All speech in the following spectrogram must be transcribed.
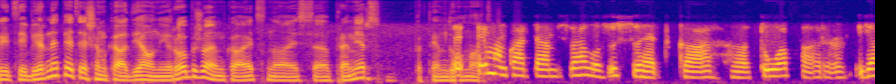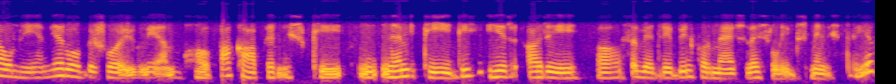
rīcību? Ir nepieciešama kāda jauna ierobežojuma, kā aicinājis premjerministrs? Pirmkārt, es vēlos uzsvērt, ka uh, to par jaunajiem ierobežojumiem uh, pakāpeniski, nemitīgi ir arī uh, sabiedrība informējusi veselības ministrija.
